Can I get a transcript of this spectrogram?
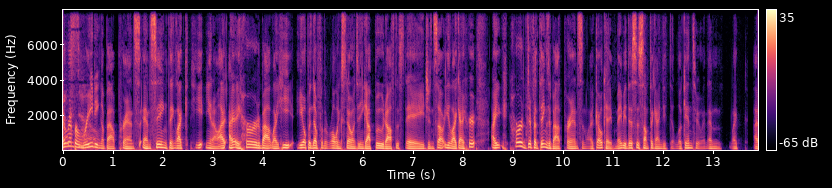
think remember so. reading about Prince and seeing things like he, you know, I, I heard about like he he opened up for the Rolling Stones and he got booed off the stage, and so you know, like I heard I heard different things about Prince and like okay, maybe this is something I need to look into, and then like I,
